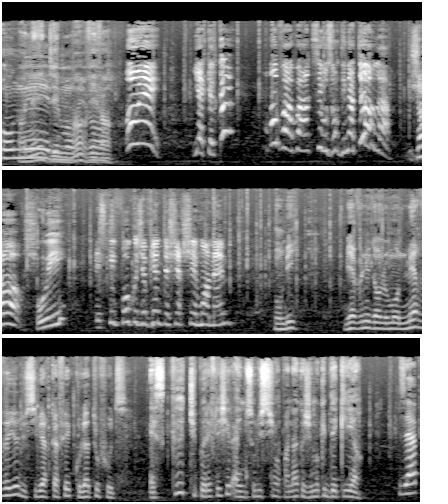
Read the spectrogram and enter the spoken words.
On, On est, est des morts vivants. vivants. Oh hé Y a quelqu'un? On va avoir accès aux ordinateurs là Georges Oui Est-ce qu'il faut que je vienne te chercher moi-même? Mombi, bienvenue dans le monde merveilleux du cybercafé Kulatu Foods. Est-ce que tu peux réfléchir à une solution pendant que je m'occupe des clients? Zap,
